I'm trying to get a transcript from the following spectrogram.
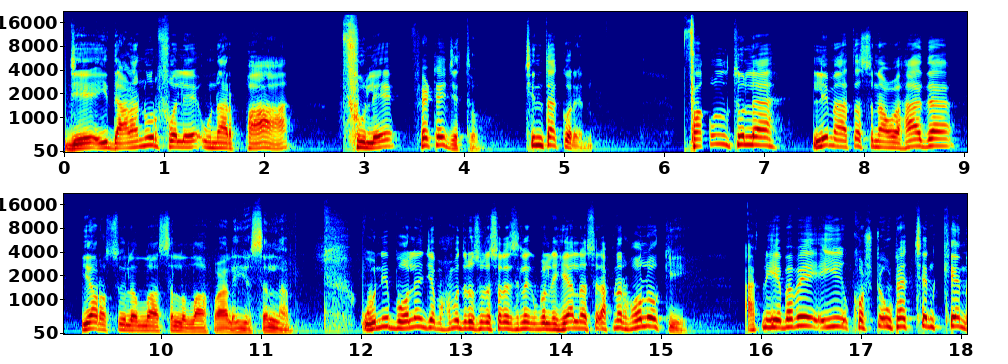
যে এই দাঁড়ানোর ফলে উনার পা ফুলে ফেটে যেত। চিন্তা করেন। ফাকুলতুল্লাহ লিমা তসনা হাদা, ইয়া রসুল্লাহ সাল্লাহ আলহিসাল্লাম উনি বলেন যে মোহাম্মদ রসুল্লাহ সাল্লাহ বললেন হিয়া আল্লাহ আপনার হলো কি? আপনি এভাবে এই কষ্ট উঠাচ্ছেন কেন?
